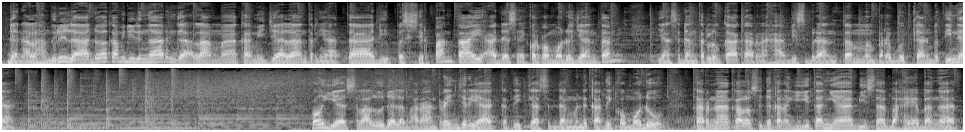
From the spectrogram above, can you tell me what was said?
Dan alhamdulillah doa kami didengar nggak lama kami jalan ternyata di pesisir pantai ada seekor komodo jantan yang sedang terluka karena habis berantem memperebutkan betina. Oh iya, selalu dalam arahan ranger ya ketika sedang mendekati komodo, karena kalau sudah kena gigitannya bisa bahaya banget.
